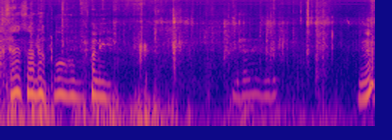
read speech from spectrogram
அதான் சொல்ல போவோம் வழி. ம்?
